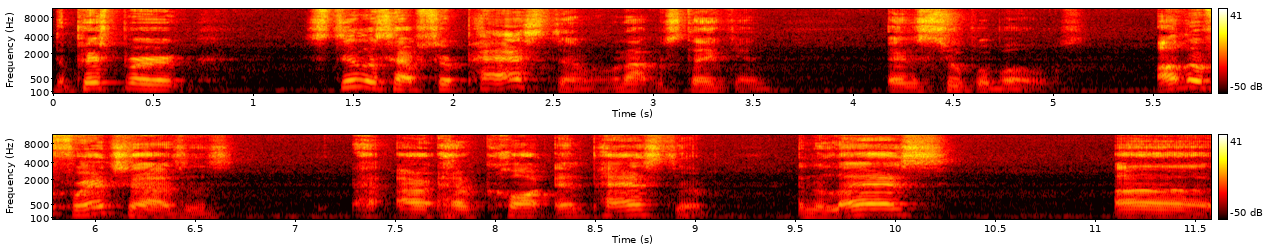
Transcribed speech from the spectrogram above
The Pittsburgh Steelers have surpassed them, if I'm not mistaken, in Super Bowls. Other franchises are, have caught and passed them. In the last uh,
